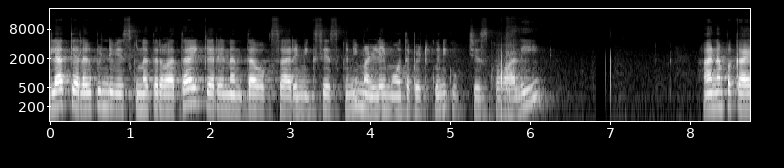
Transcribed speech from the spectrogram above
ఇలా తెలగపిండి వేసుకున్న తర్వాత ఈ కర్రీనంతా ఒకసారి మిక్స్ చేసుకుని మళ్ళీ మూత పెట్టుకుని కుక్ చేసుకోవాలి. ఆనపకాయ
